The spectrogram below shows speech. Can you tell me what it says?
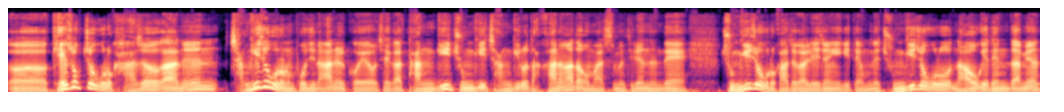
어, 계속적으로 가져가는 장기적으로는 보지는 않을 거예요. 제가 단기, 중기, 장기로 다 가능하다고 말씀을 드렸는데 중기적으로 가져갈 예정이기 때문에 중기적으로 나오게 된다면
